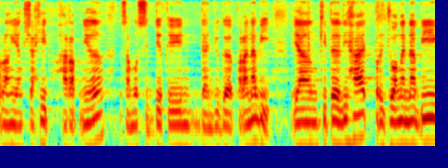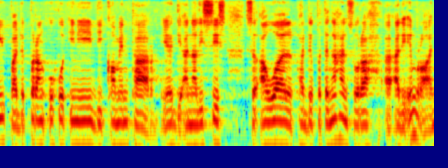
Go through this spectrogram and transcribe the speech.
orang yang syahid harapnya bersama siddiqin dan juga para nabi. Yang kita lihat perjuangan nabi pada perang Uhud ini dikomentar ya dianalisis seawal pada pertengahan surah uh, Ali Imran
